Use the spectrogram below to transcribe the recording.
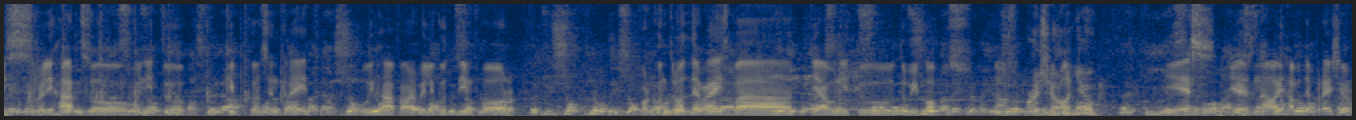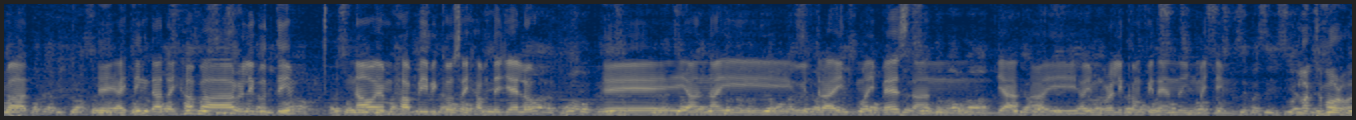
is really hard, so we need to keep concentrate. We have a really good team for for control the race, but yeah, we need to, to be focused. Now the pressure on you. Yes, yes. Now I have the pressure, but uh, I think that I have a really good team. Now I'm happy because I have the yellow, uh, and I will try my best. And yeah, I, I'm really confident in my team. Good luck tomorrow.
